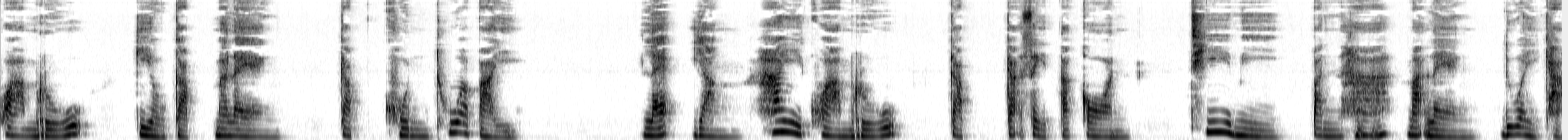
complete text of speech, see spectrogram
ความรู้เกี่ยวกับมแมลง กับคนทั่วไป และยังให้ความรู้กับเกษตรกรที่มีปัญหาแมลง ด้วยค่ะ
